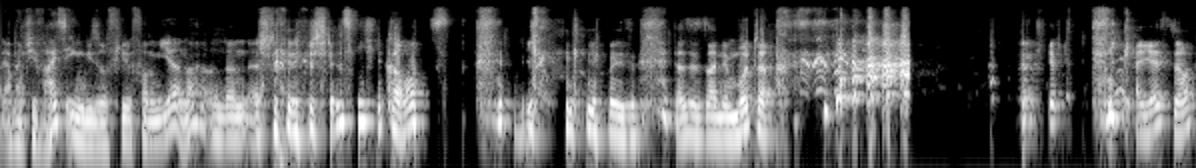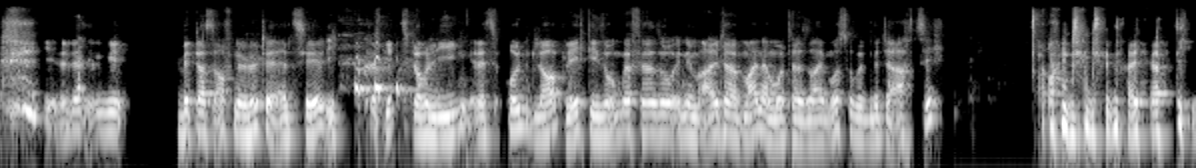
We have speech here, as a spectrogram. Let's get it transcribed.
Ja, Mensch, die weiß irgendwie so viel von mir, ne? Und dann äh, stellt, stellt sich raus, das ist seine Mutter. Cayesto, das irgendwie mit das auf eine Hütte erzählt. Ich könnte jetzt noch liegen. Das ist unglaublich, die so ungefähr so in dem Alter meiner Mutter sein muss, so mit Mitte 80. Und naja, die,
